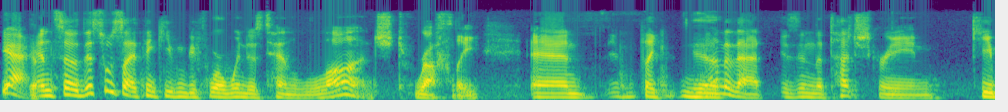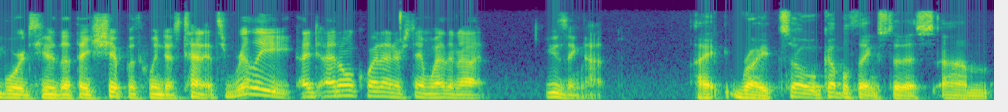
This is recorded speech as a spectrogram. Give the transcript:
Yeah, and so this was, I think, even before Windows 10 launched, roughly. And like none of that is in the touchscreen keyboards here that they ship with Windows 10. It's really, I, I don't quite understand why they're not using that. I, right. So a couple things to this. Um,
